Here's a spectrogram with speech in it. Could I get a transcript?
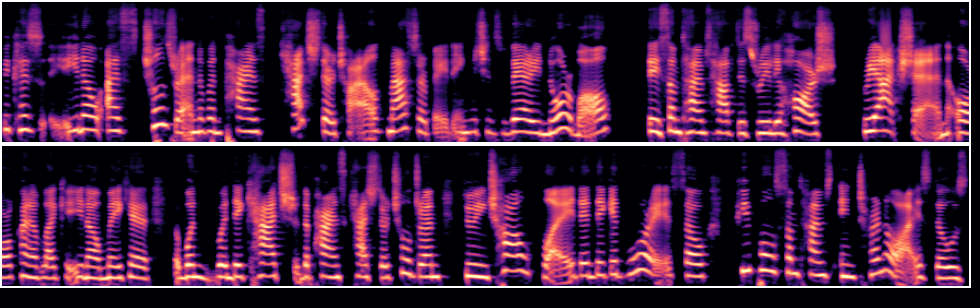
Because, you know, as children, when parents catch their child masturbating, which is very normal, they sometimes have this really harsh reaction or kind of like you know make it when when they catch the parents catch their children doing child play then they get worried. So people sometimes internalize those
